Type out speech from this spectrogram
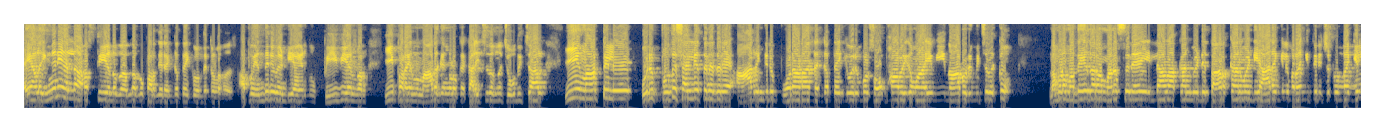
അയാൾ ഇങ്ങനെയല്ല അറസ്റ്റ് ചെയ്യേണ്ടത് എന്നൊക്കെ പറഞ്ഞ് രംഗത്തേക്ക് വന്നിട്ടുള്ളത്. അപ്പൊ എന്തിനു വേണ്ടിയായിരുന്നു പി വി അൻവർ ഈ പറയുന്ന നാടകങ്ങളൊക്കെ കളിച്ചതെന്ന് ചോദിച്ചാൽ ഈ നാട്ടിലെ ഒരു പൊതുശല്യത്തിനെതിരെ ആരെങ്കിലും പോരാടാൻ രംഗത്തേക്ക് വരുമ്പോൾ സ്വാഭാവികമായും ഈ നാട് ഒരുമിച്ച് നിൽക്കും. നമ്മുടെ മതേതര മനസ്സിനെ ഇല്ലാതാക്കാൻ വേണ്ടി തകർക്കാൻ വേണ്ടി ആരെങ്കിലും ഇറങ്ങി തിരിച്ചിട്ടുണ്ടെങ്കിൽ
